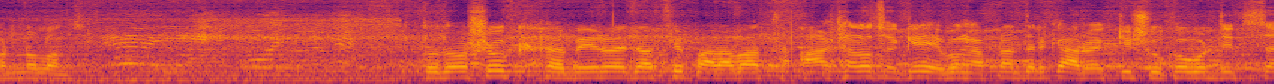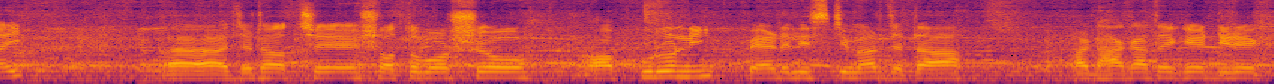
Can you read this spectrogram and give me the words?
অন্য লঞ্চ। তো দর্শক, বের হয়ে যাচ্ছে পারাবাদ আঠারো থেকে এবং আপনাদেরকে আরও একটি সুখবর দিতে চাই। যেটা হচ্ছে শতবর্ষ পুরনো প্যাডেল স্টিমার, যেটা ঢাকা থেকে ডিরেক্ট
